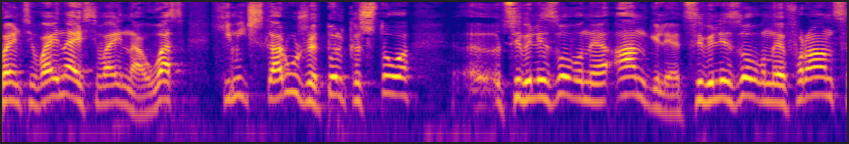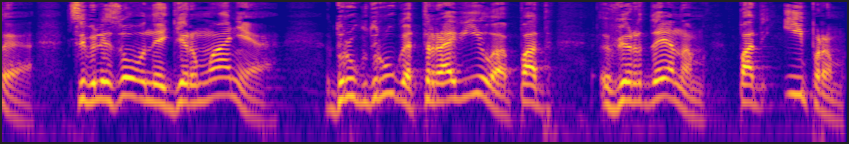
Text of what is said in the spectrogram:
Понимаете, война есть война. У вас химическое оружие только что э, цивилизованная Англия, цивилизованная Франция, цивилизованная Германия друг друга травила под Верденом, под Ипром,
